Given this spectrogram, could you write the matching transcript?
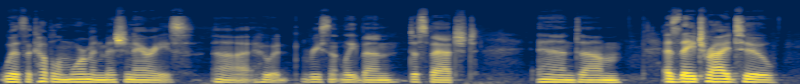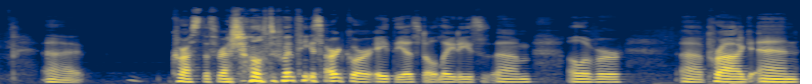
with a couple of mormon missionaries uh, who had recently been dispatched and um, as they tried to uh, cross the threshold with these hardcore atheist old ladies um, all over uh, Prague, and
